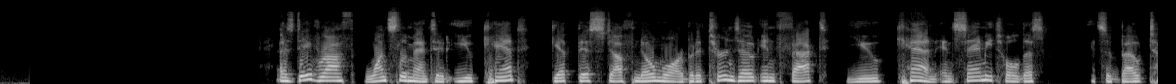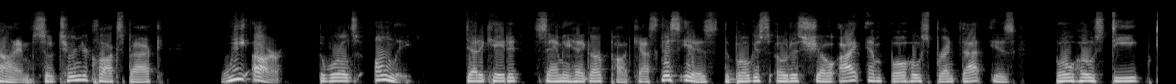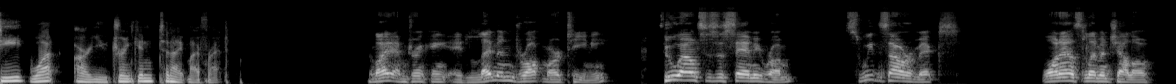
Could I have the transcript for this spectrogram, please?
As Dave Roth once lamented, you can't get this stuff no more, but it turns out, in fact, you can. And Sammy told us it's about time. So turn your clocks back. We are the world's only dedicated Sammy Hagar podcast. This is the Bogus Otis Show. I am Bohos Brent. That is Bohos D. D. What are you drinking tonight, my friend? Tonight I'm drinking a lemon drop martini, two ounces of Sammy rum, sweet and sour mix, one ounce limoncello.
